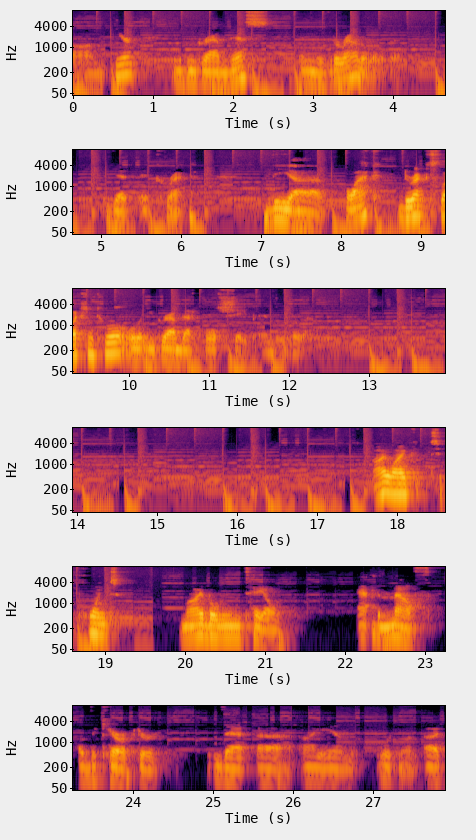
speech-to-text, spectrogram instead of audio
um, here. And you can grab this and move it around a little bit to get it correct. The uh, black direct selection tool will let you grab that whole shape and move it around. I like to point my balloon tail at the mouth of the character that uh, I am working on. Uh,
